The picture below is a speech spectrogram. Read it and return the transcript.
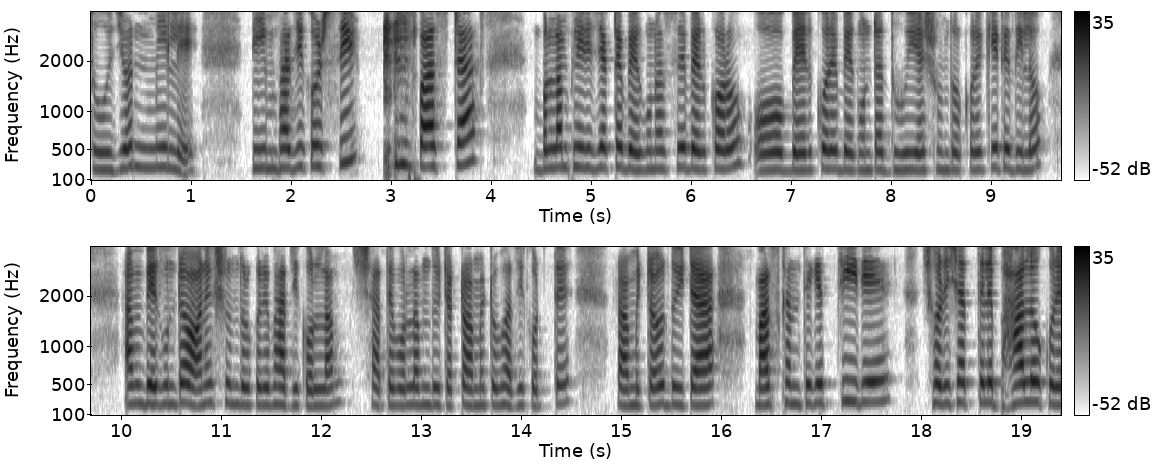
দুজন মিলে ডিম ভাজি করছি, পাঁচটা। বললাম, ফ্রিজে একটা বেগুন আছে, বের করো। ও বের করে বেগুনটা ধুয়ে সুন্দর করে কেটে দিল। আমি বেগুনটা অনেক সুন্দর করে ভাজি করলাম। সাথে বললাম দুইটা টমেটো ভাজি করতে। টমেটো দুইটা মাঝখান থেকে চিড়ে সরিষার তেলে ভালো করে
